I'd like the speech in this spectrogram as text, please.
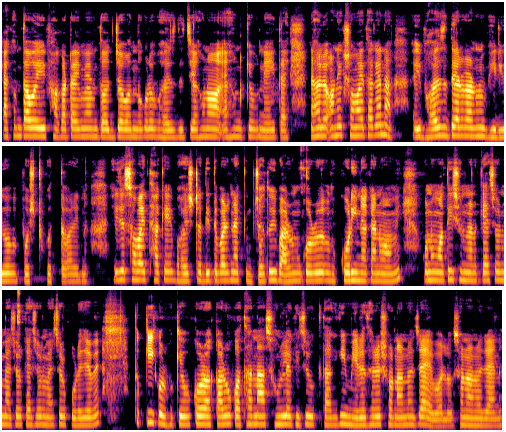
এখন তাও এই ফাঁকা টাইমে আমি দরজা বন্ধ করে ভয়েস দিচ্ছি। এখনও এখন কেউ নেই তাই। নাহলে অনেক সময় থাকে না, এই ভয়েস দেওয়ার কারণে ভিডিও পোস্ট করতে পারি না। এই যে সবাই থাকে ভয়েসটা দিতে পারি না, যতই বারণ করো- না কেন আমি, কোনো মতেই শুনবে না। ক্যাচর ম্যাচর ক্যাচর ম্যাচর করে যাবে। তো কী করব? কেউ কারও কথা না শুনলে কিছু তাকে কি মেরে ধরে শোনানো যায় বলো? শোনানো যায় না।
